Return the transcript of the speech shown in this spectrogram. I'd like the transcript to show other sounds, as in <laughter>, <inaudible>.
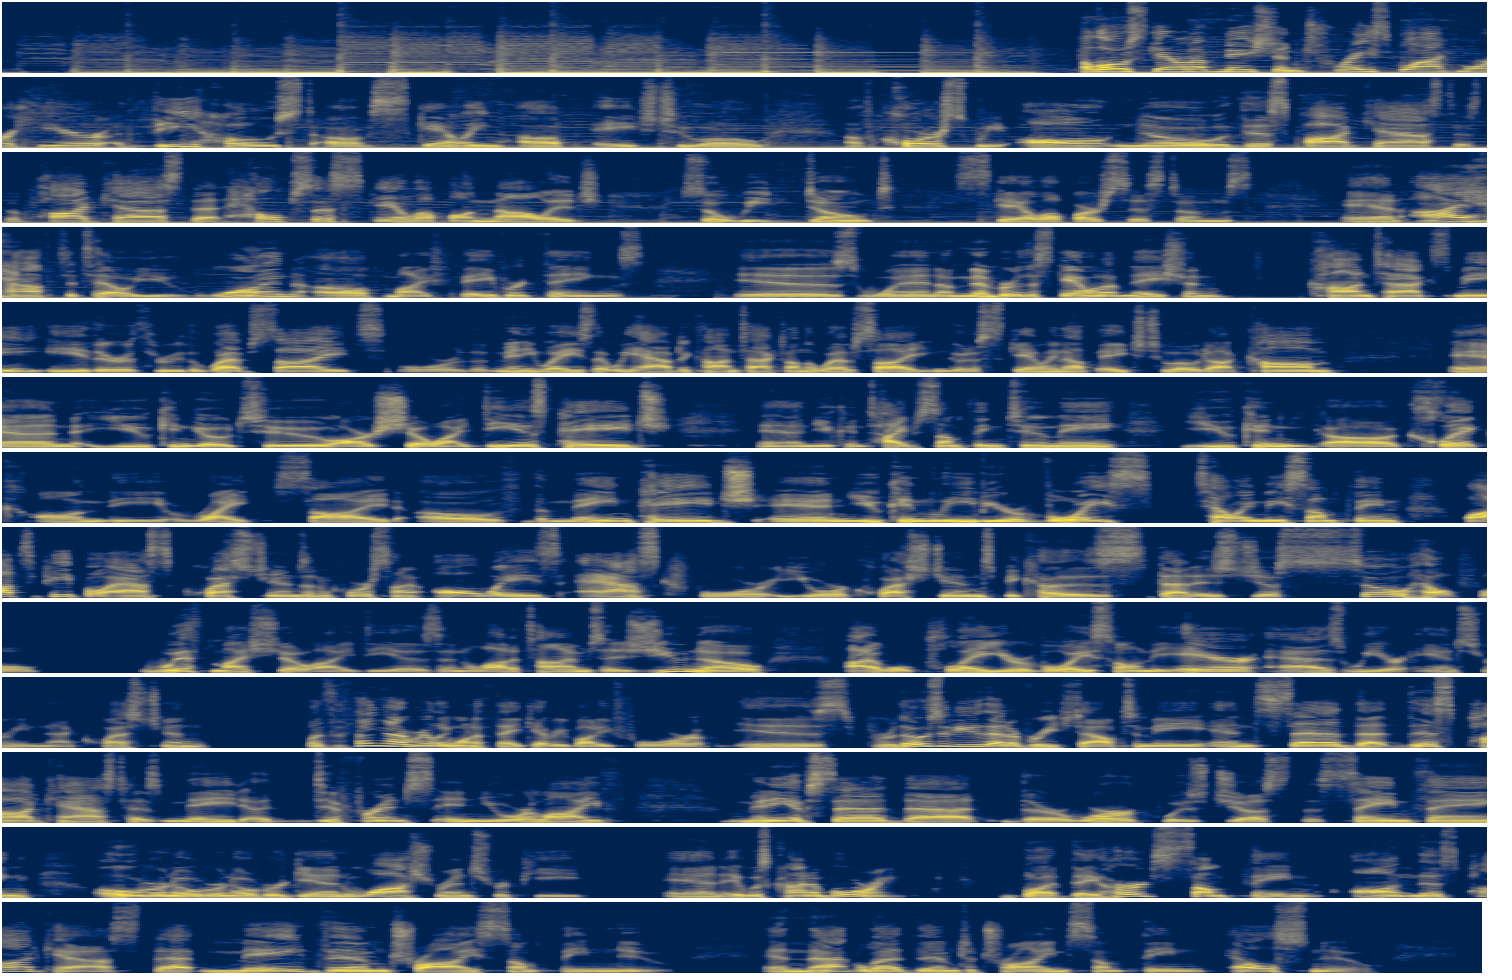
Hello, Scaling Up Nation. Trace Blackmore here, the host of Scaling Up H2O. Of course, we all know this podcast is the podcast that helps us scale up on knowledge so we don't scale up our systems. And I have to tell you, one of my favorite things is when a member of the Scaling Up Nation contacts me either through the website or the many ways that we have to contact on the website. You can go to scalinguph2o.com and you can go to our show ideas page and you can type something to me. You can uh, click on the right side of the main page and you can leave your voice telling me something. Lots of people ask questions. And of course, I always ask for your questions because that is just so helpful with my show ideas. And a lot of times, as you know, I will play your voice on the air as we are answering that question. But the thing I really want to thank everybody for is for those of you that have reached out to me and said that this podcast has made a difference in your life. Many have said that their work was just the same thing over and over and over again, wash, rinse, repeat, and it was kind of boring. But they heard something on this podcast that made them try something new. And that led them to trying something else new.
